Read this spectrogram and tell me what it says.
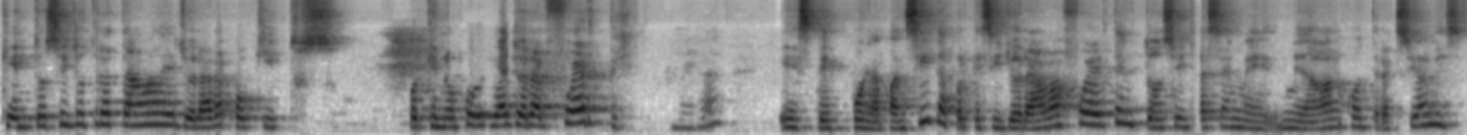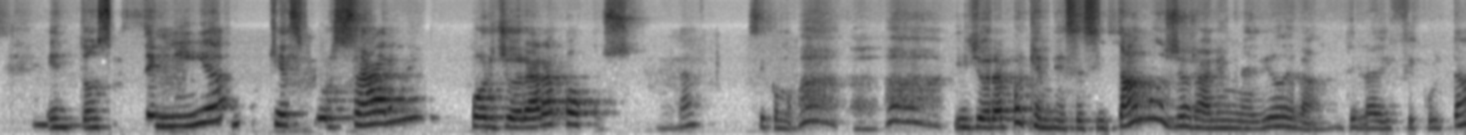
que entonces yo trataba de llorar a poquitos, porque no podía llorar fuerte, ¿verdad? este, por la pancita, porque si lloraba fuerte, entonces ya se me, me daban contracciones. Entonces tenía que esforzarme por llorar a pocos, ¿verdad? Así como, y llorar porque necesitamos llorar en medio de la, de la dificultad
